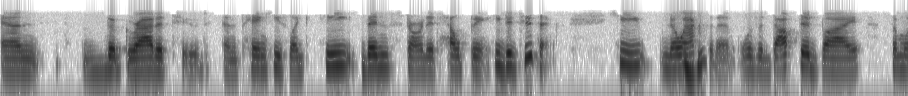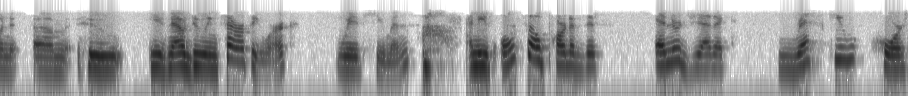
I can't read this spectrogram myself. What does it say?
and the gratitude and paying. He's like he then started helping. He did two things. He no mm-hmm. accident was adopted by someone um, who he's now doing therapy work with humans, and he's also part of this energetic rescue horse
